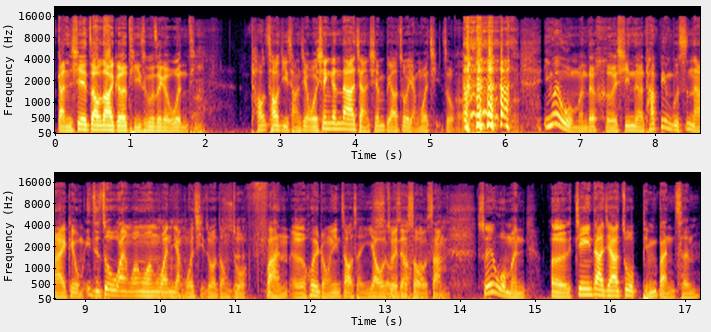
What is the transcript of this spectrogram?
感谢赵大哥提出这个问题。嗯超超级常见，我先跟大家讲，先不要做仰卧起坐，因为我们的核心呢，它并不是拿来给我们一直做弯弯弯弯仰卧起坐的动作，反而会容易造成腰椎的受伤，所以我们呃建议大家做平板撑。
